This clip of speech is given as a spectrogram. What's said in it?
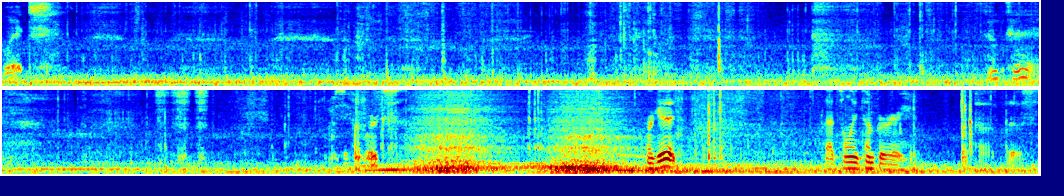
Switch. Okay. Let's see if it works. We're good. That's only temporary. Uh, this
